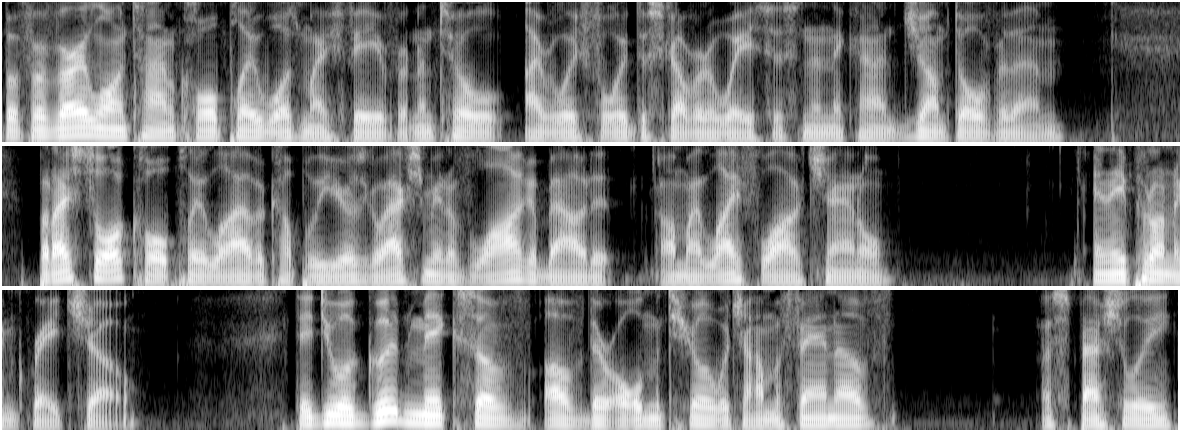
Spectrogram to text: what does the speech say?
But for a very long time, Coldplay was my favorite until I really fully discovered Oasis, and then they kind of jumped over them. But I saw Coldplay live a couple of years ago. I actually made a vlog about it on my Life Vlog channel, and they put on a great show. They do a good mix of of their old material, which I'm a fan of, especially,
